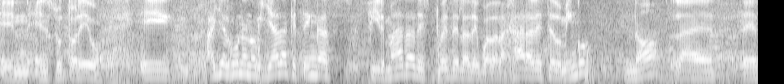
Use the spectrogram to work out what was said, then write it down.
en- en su toreo. Eh, ¿Hay alguna novillada que tengas firmada después de la de Guadalajara de este domingo? No, la este,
